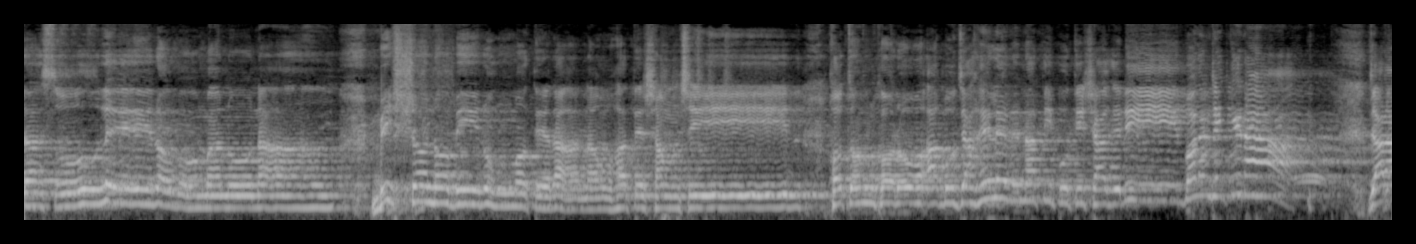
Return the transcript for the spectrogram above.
রসুলের অবমাননা। বিশ্ব নবীর উম্মতেরা নাও হাতে শামশির খতম করো আবু জাহেলের নাতি পুতি সাগরি বলেন ঠিক কিনা? যারা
